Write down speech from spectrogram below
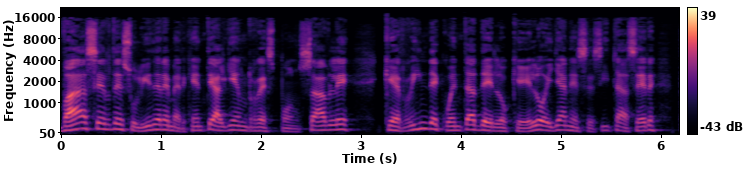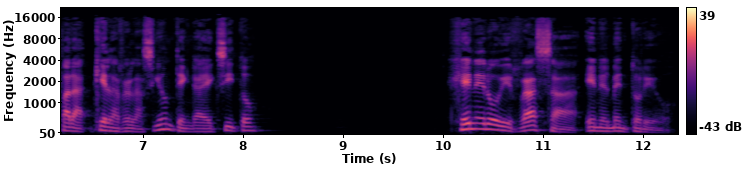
¿Va a ser de su líder emergente alguien responsable que rinde cuenta de lo que él o ella necesita hacer para que la relación tenga éxito? Género y raza en el mentoreo.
